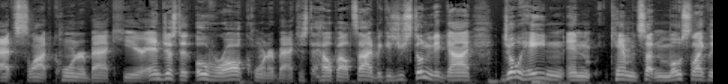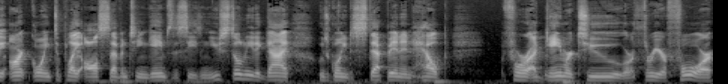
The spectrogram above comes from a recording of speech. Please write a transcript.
at slot cornerback here and just an overall cornerback just to help outside because you still need a guy. Joe Haden and Cameron Sutton most likely aren't going to play all 17 games this season. You still need a guy who's going to step in and help for a game or two or three or four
